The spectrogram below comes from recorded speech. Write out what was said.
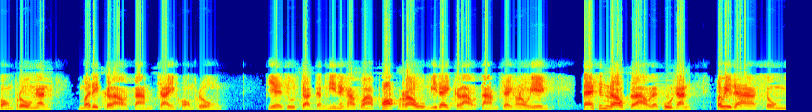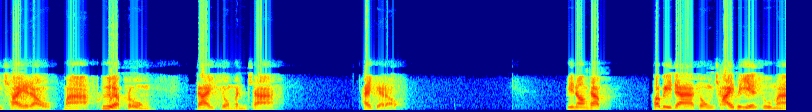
ของพระองค์นั้นไม่ได้กล่าวตามใจของพระองค์ พระเยซูตรัสดังนี้นะครับ ว่าเพราะเราไม่ได้กล่าวตามใจของเราเอง แต่ซึ่งเรากล่าวและพูดนั้น พระบิดาทรงใช้เรามาเพื่อพระองค์ได้ทรงบัญชาให้แก่เรา พี่น้องครับ พระบิดาทรงใช้พระเยซูมา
